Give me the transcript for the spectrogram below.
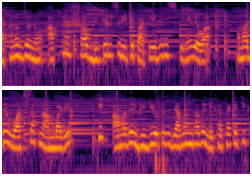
দেখানোর জন্য আপনার সব ডিটেলস লিখে পাঠিয়ে দিন স্ক্রিনে দেওয়া। আমাদের হোয়াটসঅ্যাপ নাম্বারে ঠিক আমাদের ভিডিওতে যেমনভাবে লেখা থাকে ঠিক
